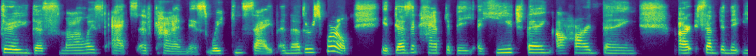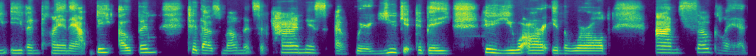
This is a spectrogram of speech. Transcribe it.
through the smallest acts of kindness, we can save another's world. It doesn't have to be a huge thing, a hard thing, or something that you even plan out. Be open to those moments of kindness of where you get to be who you are in the world. I'm so glad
